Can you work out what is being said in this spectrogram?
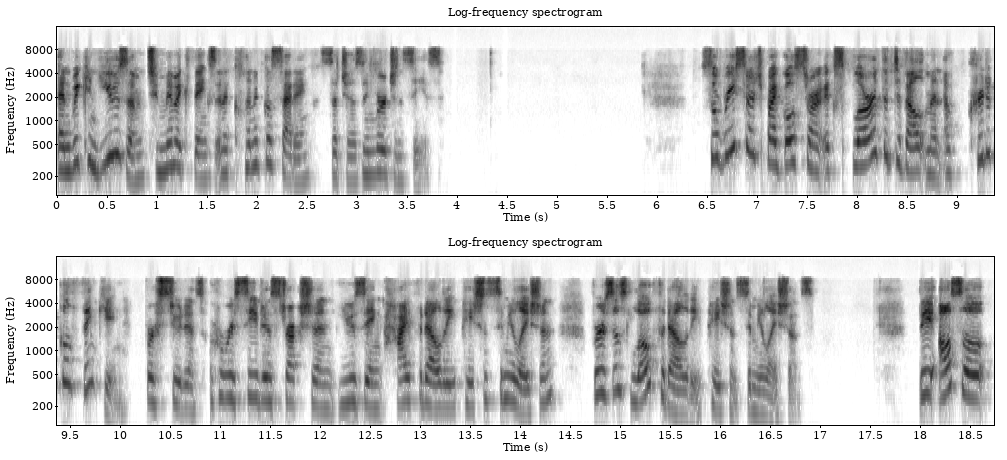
And we can use them to mimic things in a clinical setting, such as emergencies. So research by Goldstone explored the development of critical thinking for students who received instruction using high fidelity patient simulation versus low fidelity patient simulations. They also,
